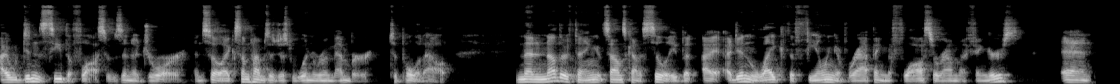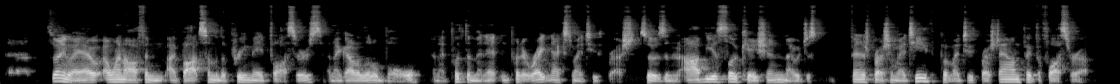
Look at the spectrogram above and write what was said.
I didn't see the floss. It was in a drawer. And so like sometimes I just wouldn't remember to pull it out. And then another thing, it sounds kind of silly, but I, I didn't like the feeling of wrapping the floss around my fingers. And so anyway, I, I, went off and I bought some of the pre-made flossers and I got a little bowl and I put them in it and put it right next to my toothbrush. So it was in an obvious location. I would just finish brushing my teeth, put my toothbrush down, pick the flosser up.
